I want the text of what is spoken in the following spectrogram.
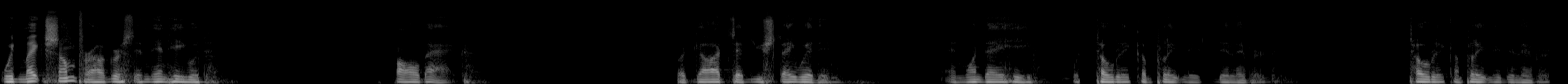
We'd make some progress and then he would fall back. But God said, You stay with him. And one day he was totally, completely delivered. Totally, completely delivered.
